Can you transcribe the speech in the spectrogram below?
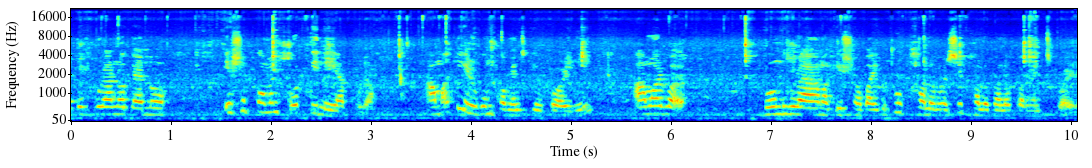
এত পুরানো কেন? এসব কমেন্ট করতে নেই আপুরা। আমাকে এরকম কমেন্ট কেউ করেনি। আমার বন্ধুরা আমাকে সবাই খুব ভালোবাসে, ভালো ভালো কমেন্ট করে।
